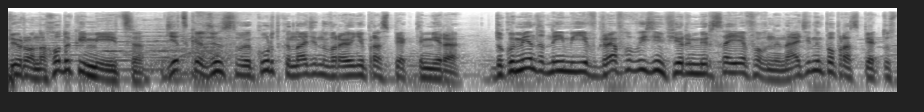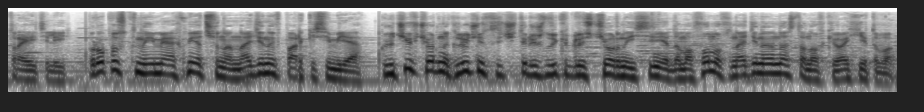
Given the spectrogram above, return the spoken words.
Бюро находок имеется. Детская джинсовая куртка найдена в районе проспекта Мира. Документы на имя Евграфовой Земфиры Мирсаефовны найдены по проспекту Строителей. Пропуск на имя Ахмедшина найдены в парке Семья. Ключи в черной ключнице 4 штуки плюс черный и синий домофонов найдены на остановке Вахитова.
